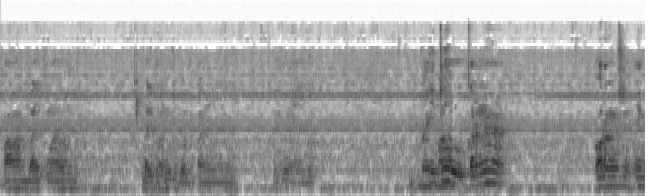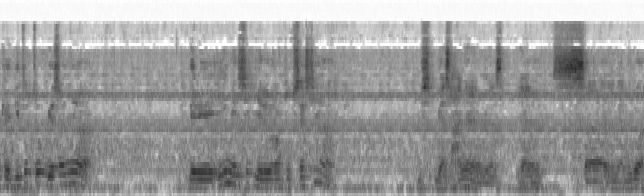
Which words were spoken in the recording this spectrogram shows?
apa balik malam balik malam juga bukan ini aja baik itu malam. karena orang yang kayak gitu tuh biasanya jadi ini sih jadi orang suksesnya. Biasanya ya bias ya seingat gua.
